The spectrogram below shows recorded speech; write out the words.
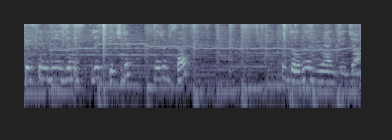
Köftemizin üzerine streç geçirip yarım saat buzdolabında dinlendireceğim.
